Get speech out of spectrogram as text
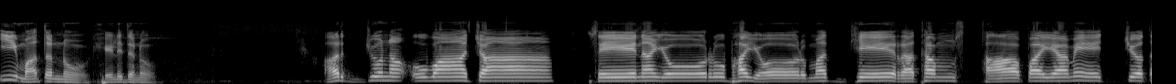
ಈ ಮಾತನ್ನು ಹೇಳಿದನು. ಅರ್ಜುನ ಉವಾಚ, ಸೇನಯೋರುಭಯೋರ್ಮಧ್ಯೆ ರಥಂ ಸ್ಥಾಪಯಮೇಚ್ಯುತ.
